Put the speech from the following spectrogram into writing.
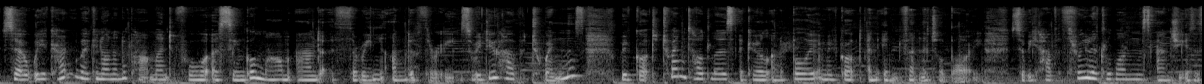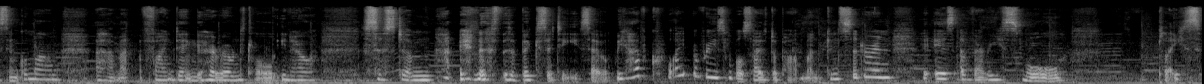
so we are currently working on an apartment for a single mom and three under three. So we do have twins. We've got twin toddlers, a girl and a boy, and we've got an infant little boy. So we have three little ones, and she is a single mom, um, finding her own little, you know, system in the big city. So we have quite a reasonable sized apartment, considering it is a very small place.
